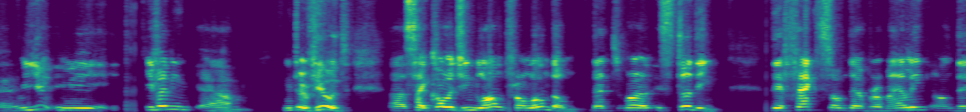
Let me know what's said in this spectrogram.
And we, we even um, interviewed uh, psychology Long, from London that were studying the effects of the Abramelin on the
